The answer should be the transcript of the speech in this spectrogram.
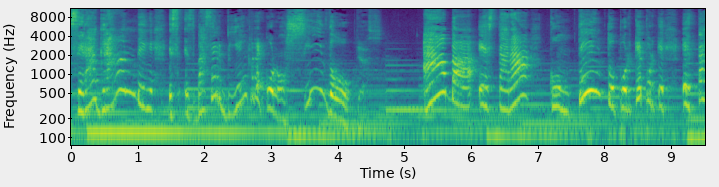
Será grande, es- es- va a ser bien reconocido. Yes. Abba estará contento. ¿Por qué? Porque estás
